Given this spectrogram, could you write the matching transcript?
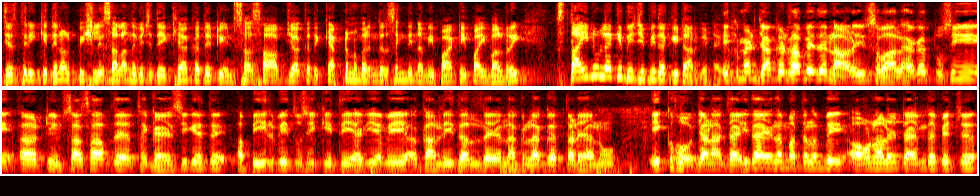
ਜਿਸ ਤਰੀਕੇ ਦੇ ਨਾਲ ਪਿਛਲੇ ਸਾਲਾਂ ਦੇ ਵਿੱਚ ਦੇਖਿਆ ਕਦੇ ਢੀਂਡਸਾ ਸਾਹਿਬ ਜਾਂ ਕਦੇ ਕੈਪਟਨ ਅਮਰਿੰਦਰ ਸਿੰਘ ਦੀ ਨਵੀਂ ਪਾਰਟੀ ਭਾਈਵਾਲ ਰਹੀ 27 ਨੂੰ ਲੈ ਕੇ ਬੀਜੇਪੀ ਦਾ ਕੀ ਟਾਰਗੇਟ ਹੈ ਇੱਕ ਮਿੰਟ ਜਾਖੜ ਸਾਹਿਬ ਇਹਦੇ ਨਾਲ ਹੀ ਸਵਾਲ ਹੈਗਾ। ਤੁਸੀਂ ਢੀਂਡਸਾ ਸਾਹਿਬ ਦੇ ਉੱਥੇ ਗਏ ਸੀਗੇ ਤੇ ਅਪੀਲ ਵੀ ਤੁਸੀਂ ਕੀਤੀ ਹੈਗੀ ਆ ਵੀ ਅਕਾਲੀ ਦਲ ਦੇ ਅਲੱਗ-ਅਲੱਗ ਧੜਿਆਂ ਨੂੰ ਇੱਕ ਹੋ ਜਾਣਾ ਚਾਹੀਦਾ। ਇਹਦਾ ਮਤਲਬ ਵੀ ਆਉਣ ਵਾਲੇ ਟਾਈਮ ਦੇ ਵਿੱਚ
